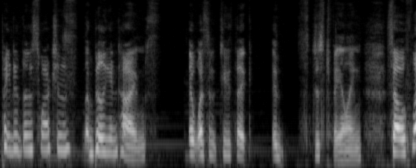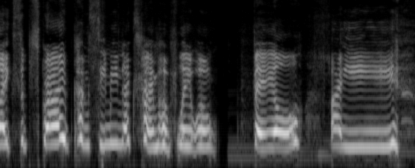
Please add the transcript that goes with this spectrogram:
painted those swatches a billion times. It wasn't too thick. It's just failing. So, like, subscribe, come see me next time. Hopefully, it won't fail. Bye.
